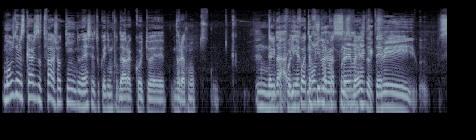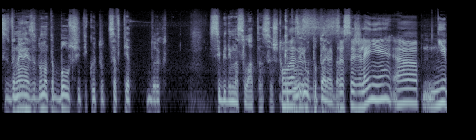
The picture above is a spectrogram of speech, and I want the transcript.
може да разкажеш за това, защото ти ни донесе тук един подарък, който е вероятно от нали, да, похвали твоята може фирма, да която разсеем произвеждате. някакви с извинение за думата булшити, които цъфтят върху CBD маслата също, О, като да, и употреба. За съжаление, а, ние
